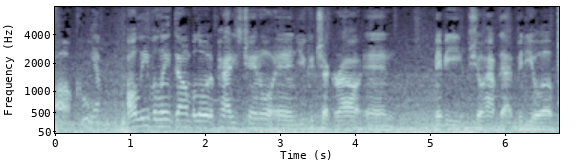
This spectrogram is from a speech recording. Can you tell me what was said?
Oh, cool. Yep. I'll leave a link down below to Patty's channel and you can check her out and maybe she'll have that video up.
